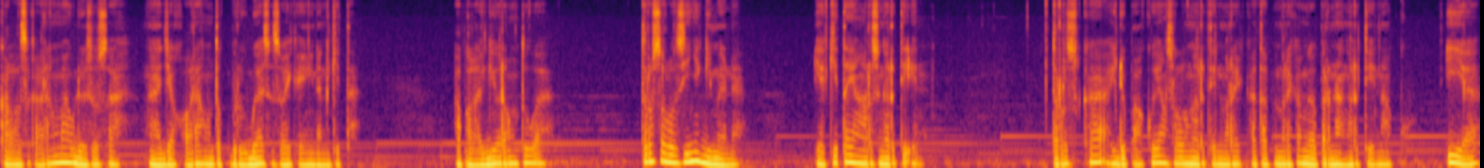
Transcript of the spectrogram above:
Kalau sekarang mah udah susah ngajak orang untuk berubah sesuai keinginan kita. Apalagi orang tua. Terus solusinya gimana? Ya kita yang harus ngertiin. Terus kak hidup aku yang selalu ngertiin mereka tapi mereka nggak pernah ngertiin aku. Iya,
